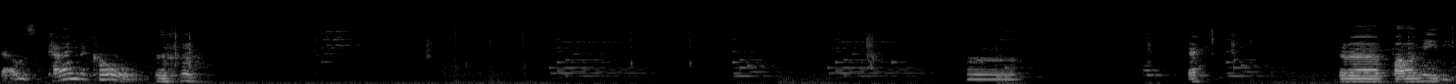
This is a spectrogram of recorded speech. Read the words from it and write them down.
that was kind of cold. uh, okay. Go to Palamedes.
